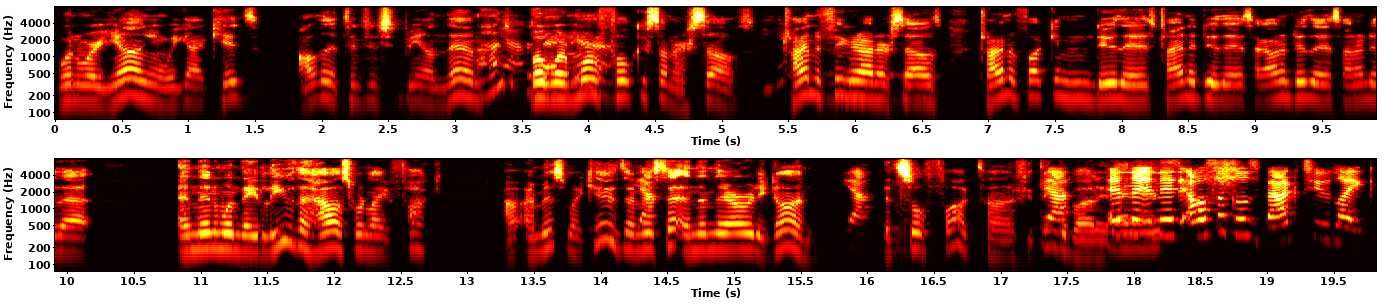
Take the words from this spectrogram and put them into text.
when we're young and we got kids. All the attention should be on them. Hundred Yeah. But we're percent, more yeah. focused on ourselves, Mhm. trying to figure out ourselves, trying to fucking do this, trying to do this. I want to do this. I want to do that. And then when they leave the house, we're like, fuck, I, I miss my kids. I Yeah. miss that. And then they're already gone. Yeah. It's so Mhm. fucked, huh? If you think Yeah. about it. and then is- it also goes back to like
